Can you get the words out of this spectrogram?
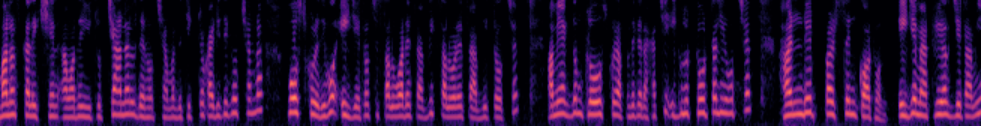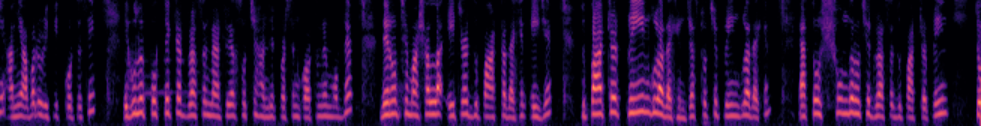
Manas collection আমাদের ইউটিউব চ্যানেল দেন হচ্ছে আমাদের টিকটক আইডি থেকে হচ্ছে আমরা পোস্ট করে দিব। এই যে এটা হচ্ছে সালোয়ারের ফ্যাব্রিক সালোয়ারের ফ্যাব্রিকটা হচ্ছে। আমি একদম ক্লোজ করে আপনাদেরকে দেখাচ্ছি, এগুলো টোটালি হচ্ছে হান্ড্রেড পার্সেন্ট কটন এই যে ম্যাটেরিয়ালস যেটা আমি আমি আবারও রিপিট করতেছি, এগুলোর প্রত্যেকটা ড্রেসের ম্যাটেরিয়ালস হচ্ছে হান্ড্রেড পার্সেন্ট কটনের মধ্যে। দেন হচ্ছে মাসাল্লাহ এটার দুপাটটা দেখেন, এই যে দুপাটটার প্রিন্টগুলা দেখেন জাস্ট হচ্ছে প্রিন্টগুলা দেখেন, এত সুন্দর হচ্ছে ড্রেসের দুপাটটার প্রিন্ট তো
